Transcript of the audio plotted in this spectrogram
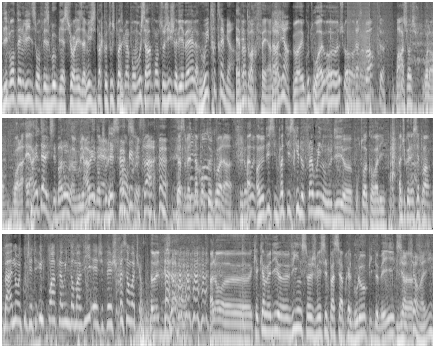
Libanten Vince sur Facebook, bien sûr, les amis. J'espère que tout se passe bien pour vous. Ça va, François la vie est belle? Oui, très très bien. Eh ben, parfait. Ah, Ça bah, va bien? Bah, écoute, ouais, ouais, ouais, ça Ça se porte? Bah, ça, voilà, voilà. Et arrêtez avec ces ballons là, vous les Ah mettez oui, dans mais- tous les sens. Ça. Là, ça va être n'importe quoi là. Ah, on nous dit c'est une pâtisserie de Flawin, on nous dit euh, pour toi Coralie. Ah, tu connaissais pas? Bah non, écoute, j'ai été une fois à Flawin dans ma vie et j'ai fait, je suis passé en voiture. Ça doit être bizarre. hein. Alors, euh, quelqu'un me dit euh, Vince, je vais essayer de passer après le boulot, Pete de BX. Bien euh, sûr, vas-y.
